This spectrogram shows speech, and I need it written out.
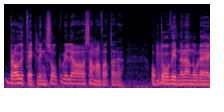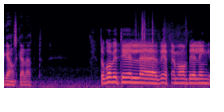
bra utveckling, så vill jag sammanfatta det. Och mm. då vinner den nog det här ganska lätt. Då går vi till eh, V5 avdelning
